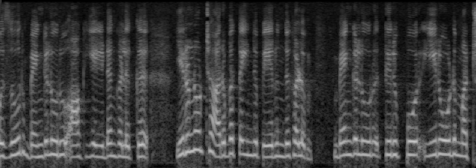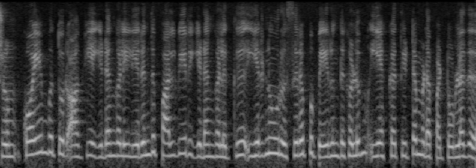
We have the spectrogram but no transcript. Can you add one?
ஒசூர் பெங்களூரு ஆகிய இடங்களுக்கு இருநூற்று அறுபத்தைந்து பேருந்துகள் பேருந்துகளும் பெங்களூரு திருப்பூர் ஈரோடு மற்றும் கோயம்புத்தூர் ஆகிய இடங்களில் இருந்து பல்வேறு இடங்களுக்கு இருநூறு சிறப்பு பேருந்துகளும் இயக்க திட்டமிடப்பட்டுள்ளது.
